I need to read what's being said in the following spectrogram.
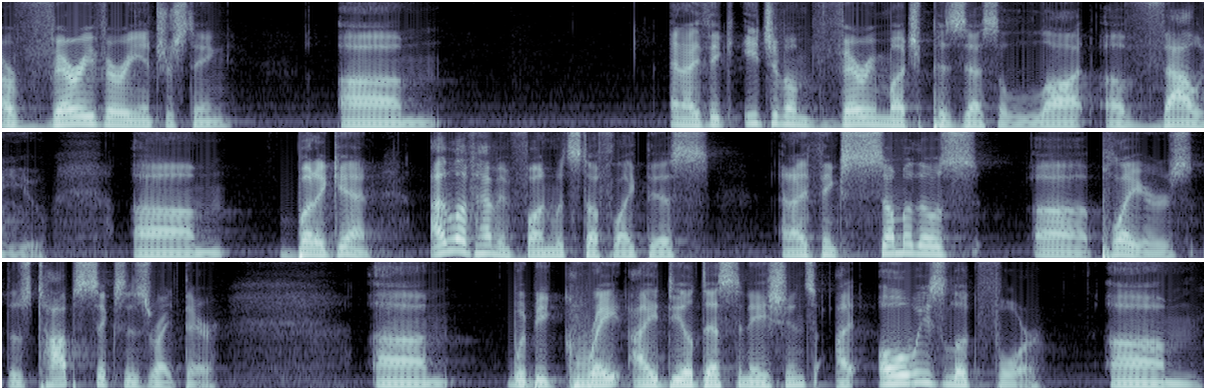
are very, very interesting. Um, and I think each of them very much possess a lot of value. Um, but again, I love having fun with stuff like this, and I think some of those uh, players, those top sixes right there, um, would be great ideal destinations. I always look for um,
